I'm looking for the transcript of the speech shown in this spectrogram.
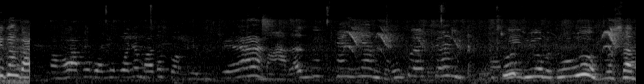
એ પકડી મારા બધું? વરસાદ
